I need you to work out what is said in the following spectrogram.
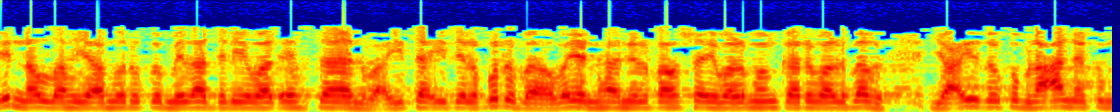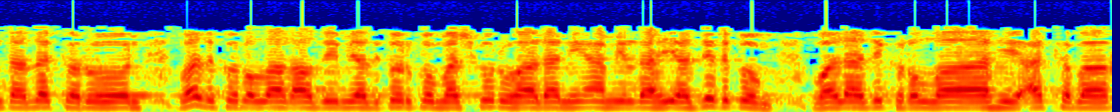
إن الله يأمركم بالعدل والإحسان وإيتاء ذي القربى وينهى عن الفحشاء والمنكر والبغي يعظكم لعلكم تذكرون. واذكروا الله العظيم يذكركم واشكروه على نعم الله يزدكم. ولا ذكر الله أكبر.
